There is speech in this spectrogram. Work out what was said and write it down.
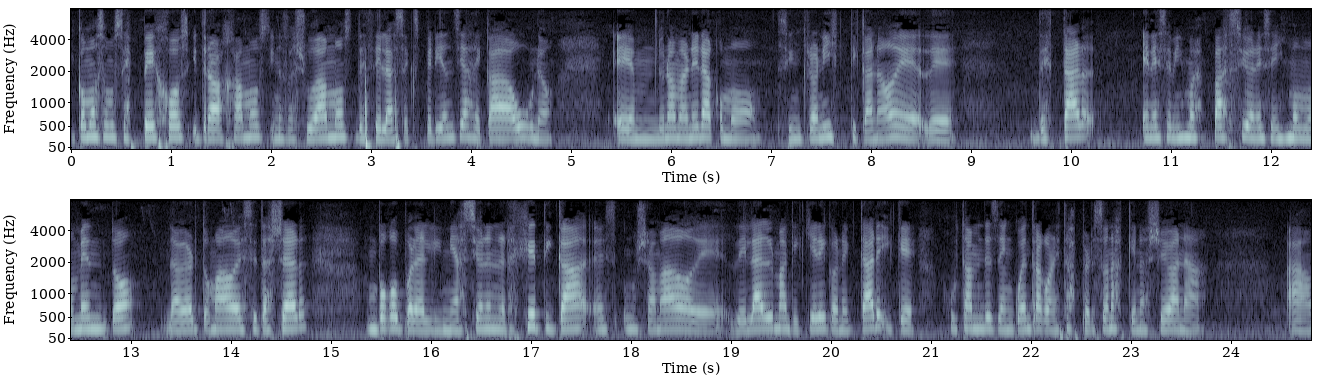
y cómo somos espejos y trabajamos y nos ayudamos desde las experiencias de cada uno, em, de una manera como sincronística, ¿no? De, de, de estar en ese mismo espacio, en ese mismo momento, de haber tomado ese taller, un poco por alineación energética, es un llamado de, del alma que quiere conectar y que justamente se encuentra con estas personas que nos llevan a, a,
